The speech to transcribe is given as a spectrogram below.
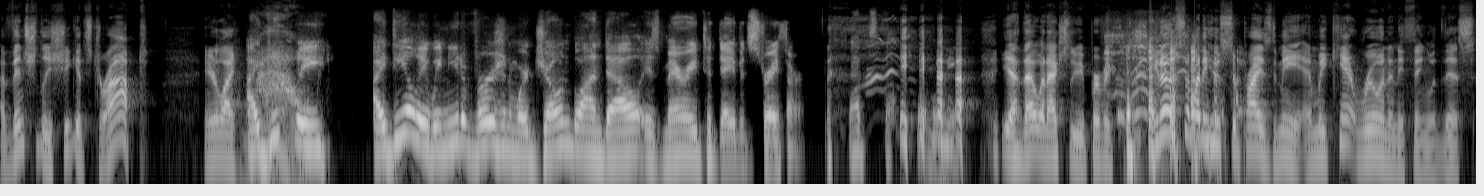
eventually she gets dropped, and you're like, wow. I deeply, ideally, we need a version where Joan Blondell is married to David Strathairn. That's, that's what we need. yeah, that would actually be perfect. You know, somebody who surprised me, and we can't ruin anything with this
